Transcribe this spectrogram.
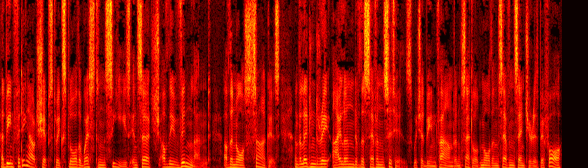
had been fitting out ships to explore the western seas in search of the Vinland of the Norse sagas and the legendary Island of the Seven Cities, which had been found and settled more than seven centuries before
